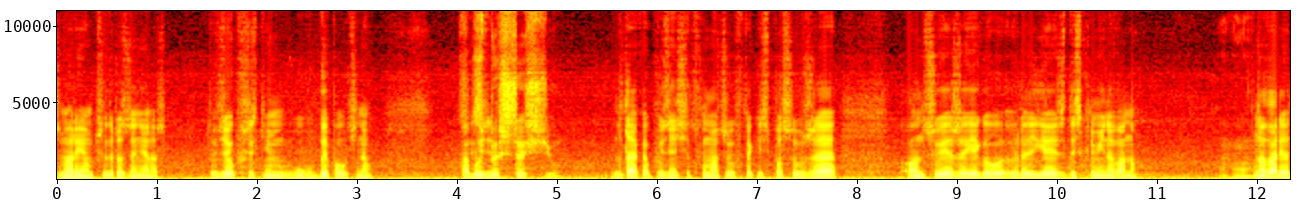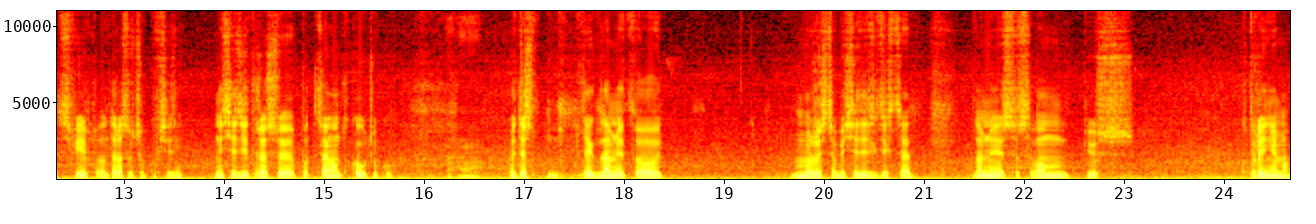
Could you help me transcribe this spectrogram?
z Maryją przy drodze nieraz, to wziął wszystkim łby poucinał. A później, Bezcześcił. no tak, a później się tłumaczył w taki sposób, że on czuje, że jego religia jest dyskryminowana. Aha, No wariat, świr, on teraz u czubków siedzi. Nie siedzi teraz e, pod celą, tylko u czubków. aha. I też, jak dla mnie to możesz sobie siedzieć gdzie chce. Dla mnie jest osobą już, której nie ma.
